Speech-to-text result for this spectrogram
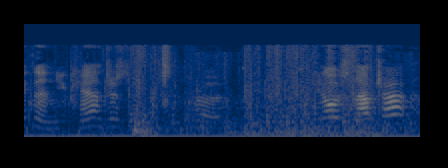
Ethan, you can't just. Bruh. You know Snapchat?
